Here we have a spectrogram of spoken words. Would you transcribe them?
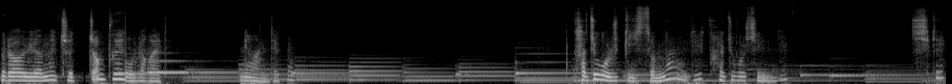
그러려면 저 점프에 올라가야 돼 그냥 안되고 가지고 올 게 있었나? 여기? 가지고 올 수 있는데 시계?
